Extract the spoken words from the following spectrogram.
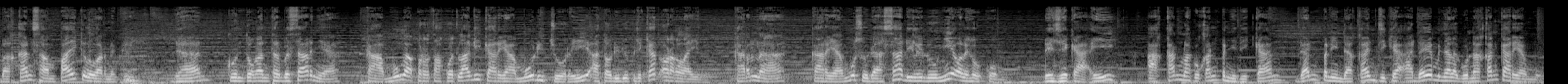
bahkan sampai ke luar negeri. Dan keuntungan terbesarnya, kamu nggak perlu takut lagi karyamu dicuri atau diduplikat orang lain. Karena karyamu sudah sah dilindungi oleh hukum. DJKI akan melakukan penyidikan dan penindakan jika ada yang menyalahgunakan karyamu.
